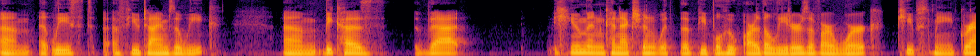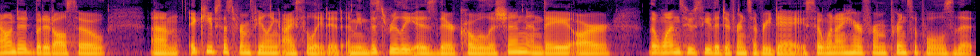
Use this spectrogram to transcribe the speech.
um, at least a few times a week um, because that human connection with the people who are the leaders of our work keeps me grounded, but it also um, it keeps us from feeling isolated. I mean, this really is their coalition, and they are the ones who see the difference every day. So when I hear from principals that,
